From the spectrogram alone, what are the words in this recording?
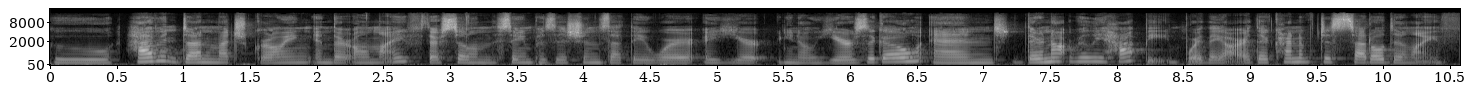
who haven't done much growing in their own life. They're still in the same positions that they were a year, you know, years ago, and they're not really happy where they are. They're kind of just settled in life.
